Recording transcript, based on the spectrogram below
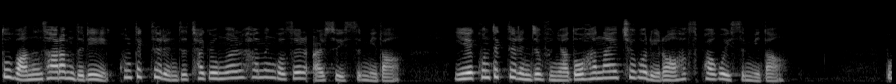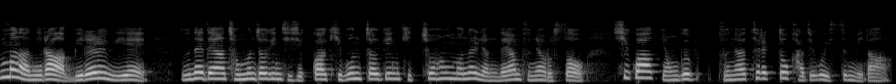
또 많은 사람들이 콘택트 렌즈 착용을 하는 것을 알 수 있습니다. 이에 콘택트 렌즈 분야도 하나의 축을 이뤄 학습하고 있습니다. 뿐만 아니라 미래를 위해 눈에 대한 전문적인 지식과 기본적인 기초 학문을 연대한 분야로서 시과학 연구 분야 트랙도 가지고 있습니다.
